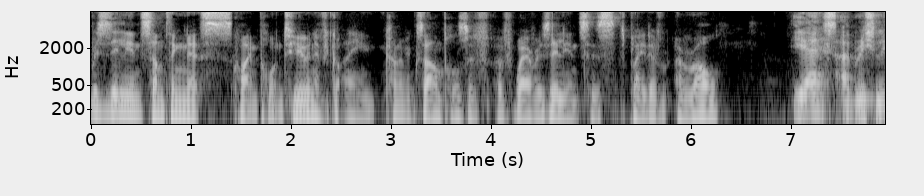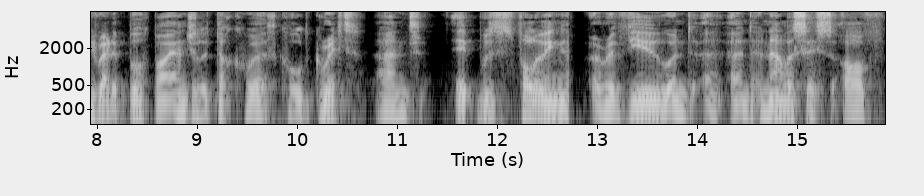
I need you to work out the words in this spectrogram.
resilience something that's quite important to you? And have you got any kind of examples of, of where resilience has played a, a role? Yes, I've recently read a book by Angela Duckworth called Grit, and it was following a review and, and analysis of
